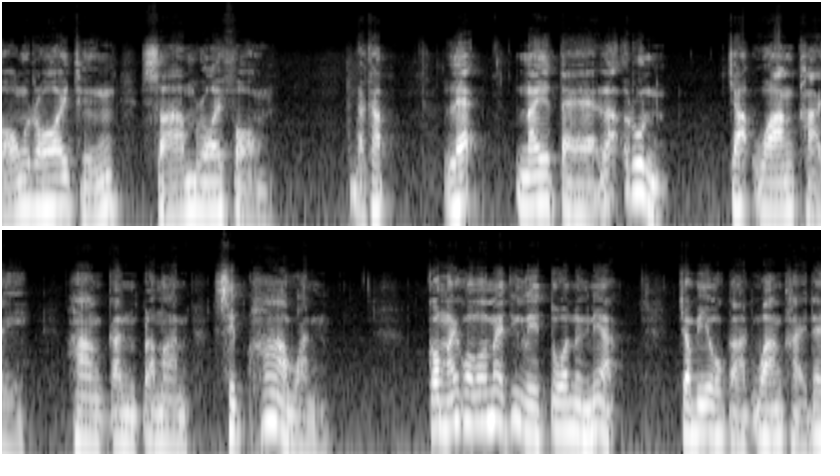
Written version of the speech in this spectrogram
200 ถึง 300 ฟองนะครับ และในแต่ละรุ่น จะวางไข่ห่างกันประมาณ 15 วัน ก็หมายความว่าแม่จิ้งหรีดตัวหนึ่งเนี่ยจะมีโอกาสวางไข่ได้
